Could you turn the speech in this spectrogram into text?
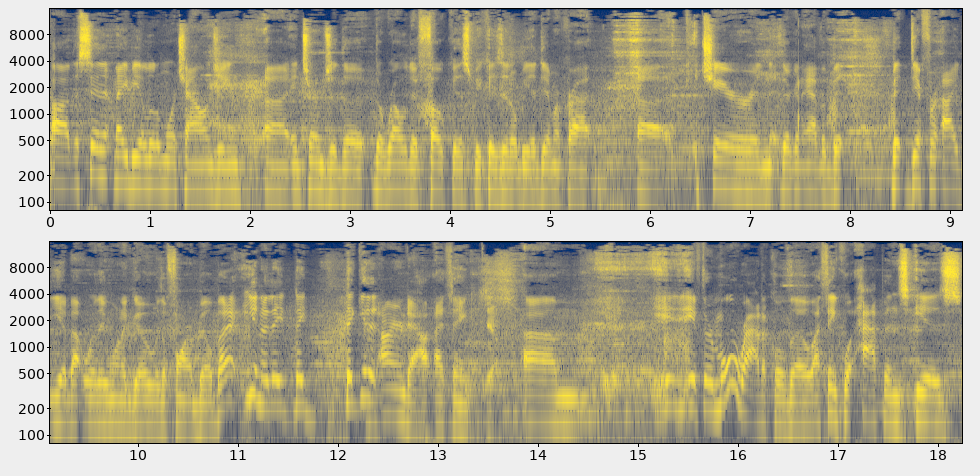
Uh, the Senate may be a little more challenging uh, in terms of the, the relative focus because it'll be a Democrat uh, chair and they're going to have a bit bit different idea about where they want to go with a farm bill. But you know they, they, they get it ironed out. I think. Yeah. Um, if they're more radical, though, I think what happens is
